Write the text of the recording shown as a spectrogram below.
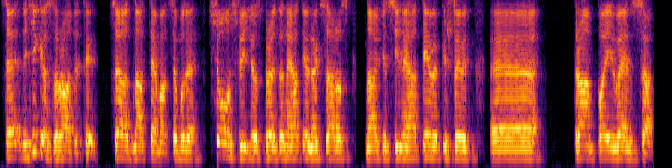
Це не тільки зрадити, це одна тема. Це буде в цьому світі сприйнято негативно, як зараз навіть ці негативи пішли від е, Трампа і Венса.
